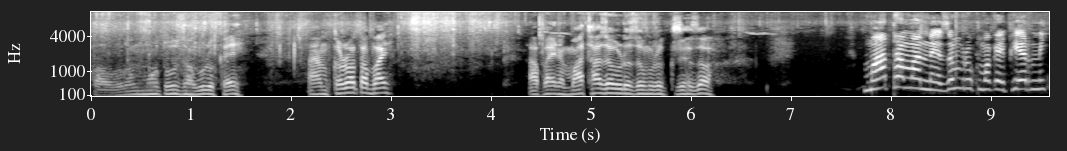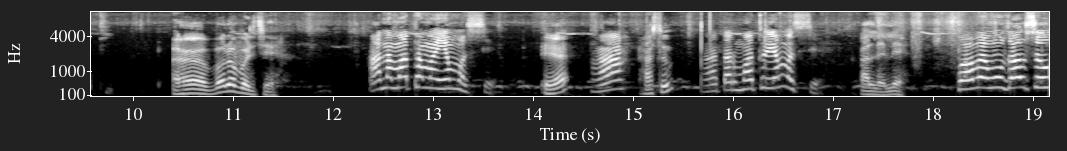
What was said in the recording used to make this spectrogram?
કવડું મોટું જમરૂખ હે. આમ કરો તો ભાઈ. આ ભાઈને માથા જવડું જમરૂખ છે જો. માથામાં ને જમરૂખમાં કઈ ફેર નથી. હા બરોબર છે. આના માથામાં એમ જ છે. એ હા. હાસુ? હા તારું માથું એમ જ છે. આ લે. લે તો હવે હું જાઉં છું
